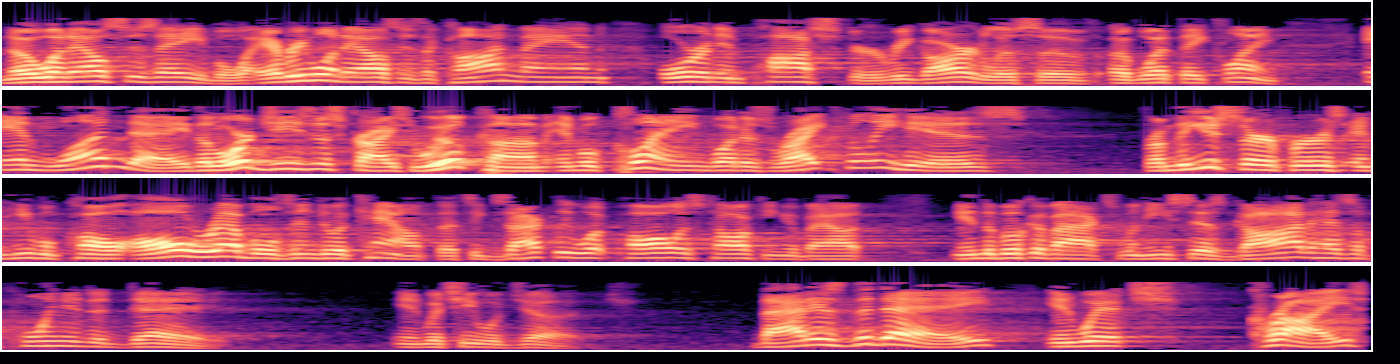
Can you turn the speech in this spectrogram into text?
No one else is able. Everyone else is a con man or an impostor, regardless of, of what they claim. And one day, the Lord Jesus Christ will come and will claim what is rightfully His from the usurpers, and He will call all rebels into account. That's exactly what Paul is talking about in the book of Acts when he says God has appointed a day in which he will judge. That is the day in which Christ,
